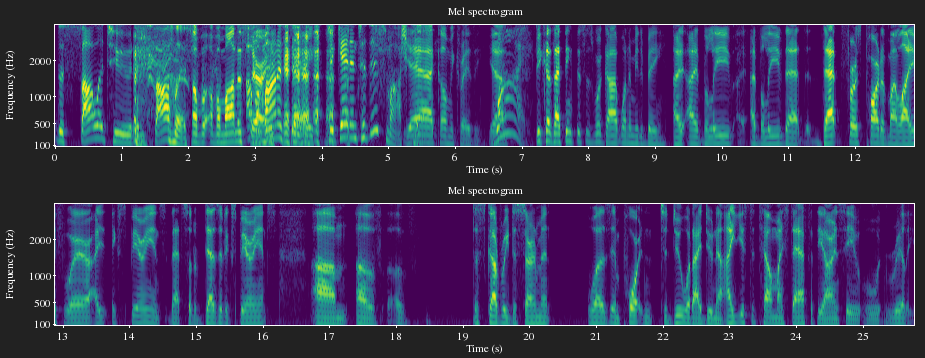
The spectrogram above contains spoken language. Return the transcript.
the solitude and solace of, a, of, a monastery, of a monastery to get into this mosh pit. Yeah, call me crazy. Yeah. Why? Because I think this is where God wanted me to be. I, I believe I believe that that first part of my life where I experienced that sort of desert experience um, of of discovery, discernment, was important to do what I do now. I used to tell my staff at the RNC who would really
